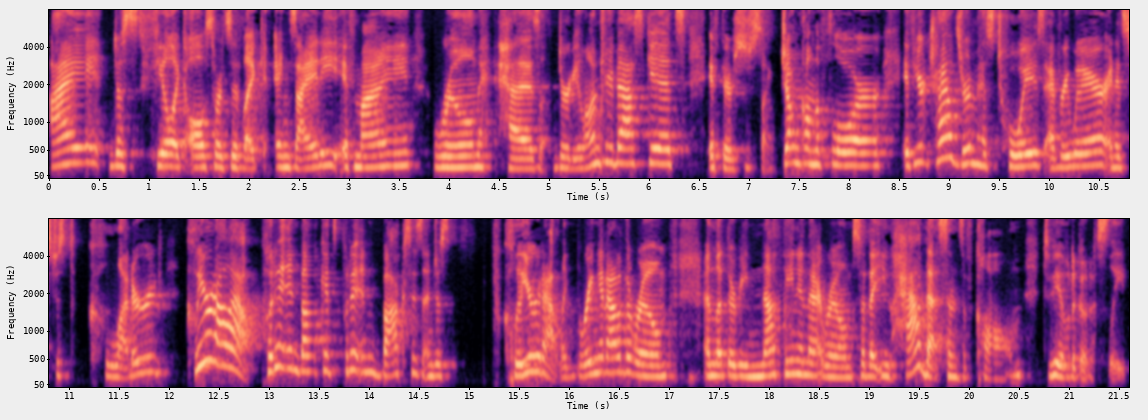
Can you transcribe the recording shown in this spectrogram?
i just feel like all sorts of like anxiety if my room has dirty laundry baskets if there's just like junk on the floor if your child's room has toys everywhere and it's just cluttered clear it all out put it in buckets put it in boxes and just clear it out like bring it out of the room and let there be nothing in that room so that you have that sense of calm to be able to go to sleep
